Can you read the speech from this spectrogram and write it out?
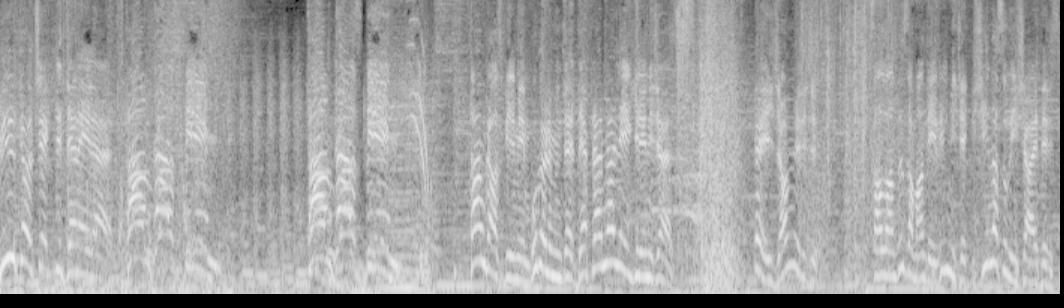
Büyük ölçekli deneyler. Tam gaz bilim. Tam gaz bilim. Tam gaz bilimin bu bölümünde depremlerle ilgileneceğiz. Heyecan verici. Sallandığı zaman devrilmeyecek bir şeyi nasıl inşa ederiz?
